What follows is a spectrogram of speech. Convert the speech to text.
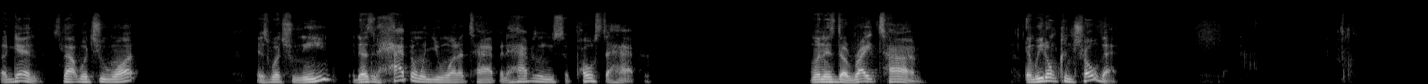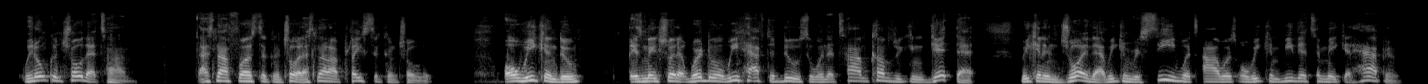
Again, it's not what you want, it's what you need. It doesn't happen when you want it to happen, it happens when you're supposed to happen. When it's the right time. And we don't control that. We don't control that time. That's not for us to control. That's not our place to control it. All we can do is make sure that we're doing we have to do. So when the time comes, we can get that. We can enjoy that. We can receive what's ours, or we can be there to make it happen.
